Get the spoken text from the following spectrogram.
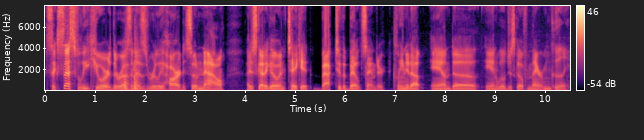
successfully cured. The resin is really hard. So now I just got to go and take it back to the belt sander, clean it up, and uh, and we'll just go from there. Okay.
